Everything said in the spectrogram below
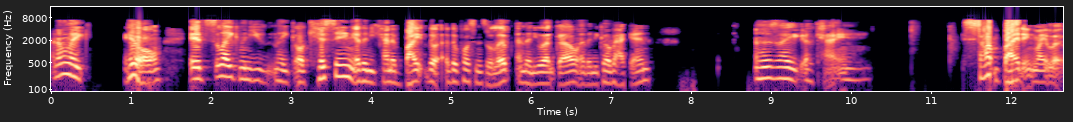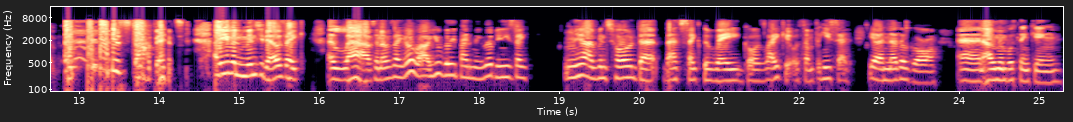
And I'm like, ew. It's like when you, like, are kissing, and then you kind of bite the other person's lip, and then you let go, and then you go back in. I was like, okay, stop biting my lip. stop it. I even mentioned it. I was like, I laughed and I was like, oh wow, you really biting my lip. And he's like, yeah, I've been told that that's like the way girls like it or something. He said, yeah, another girl. And I remember thinking,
